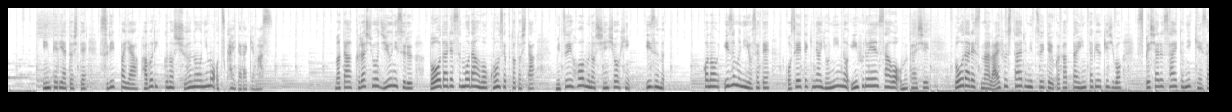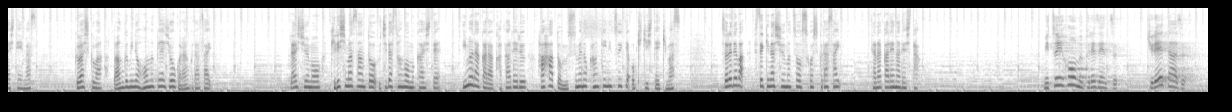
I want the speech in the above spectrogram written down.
インテリアとしてスリッパやファブリックの収納にもお使いいただけます。また暮らしを自由にするボーダレスモダンをコンセプトとした三井ホームの新商品イズム。このイズムに寄せて個性的な4人のインフルエンサーをお迎えしボーダレスなライフスタイルについて伺ったインタビュー記事をスペシャルサイトに掲載しています。詳しくは番組のホームページをご覧ください。来週も桐島さんと内田さんをお迎えして今だから語れる母と娘の関係についてお聞きしていきます。それでは素敵な週末をお過ごしください。田中れなでした。三井ホームプレゼンツキュレーターズ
